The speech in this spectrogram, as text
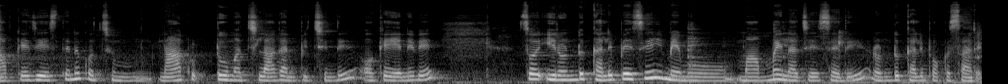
హాఫ్ కేజీ వేస్తేనే కొంచెం నాకు టూ మచ్ లాగా అనిపించింది. ఓకే ఎనీవే. సో ఈ రెండు కలిపేసి మేము మా అమ్మ ఇలా చేసేది. రెండు కలిపి ఒకసారి.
